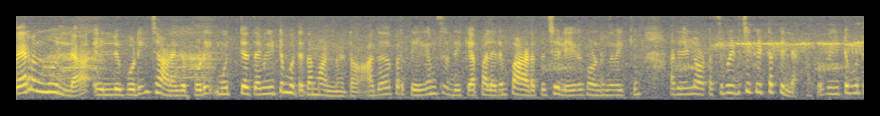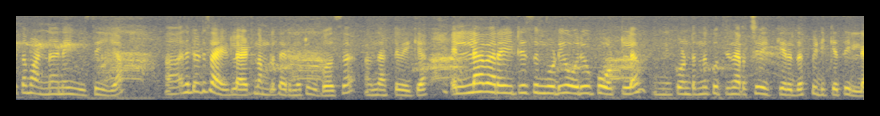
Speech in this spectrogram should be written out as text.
വേറെ ഒന്നുമില്ല എല്ലുപൊടി ചാണകപ്പൊടി മുറ്റത്തെ വീട്ടുമുറ്റത്തെ മണ്ണ് കേട്ടോ. അത് പ്രത്യേകം ശ്രദ്ധിക്കുക. പലരും പാടത്ത് ചെളിയൊക്കെ കൊണ്ടുവന്ന് വെക്കും. അതിൽ ലോട്ടസ് പിടിച്ച് കിട്ടത്തില്ല. അപ്പോൾ വീട്ടുമുറ്റത്തെ മണ്ണ് തന്നെ യൂസ് ചെയ്യുക. എന്നിട്ട് ഒരു സൈഡിലായിട്ട് നമ്മൾ തരുന്ന ട്യൂബേഴ്സ് നട്ട് വയ്ക്കുക എല്ലാ വെറൈറ്റീസും കൂടി ഒരു പോട്ടിൽ കൊണ്ടുവന്ന് കുത്തി നിറച്ച് വെക്കരുത്. പിടിക്കത്തില്ല.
